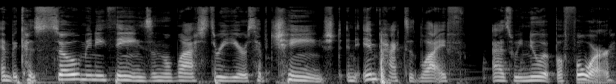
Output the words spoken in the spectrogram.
And because so many things in the last three years have changed and impacted life as we knew it before,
